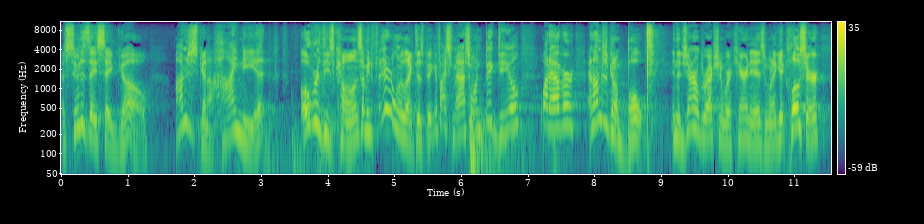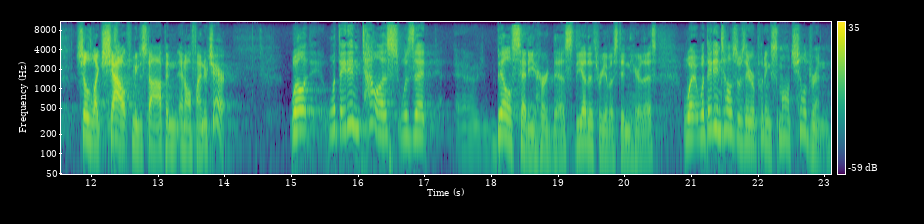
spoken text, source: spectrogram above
as soon as they say go, I'm just going to high knee it over these cones. I mean, they're only like this big. If I smash one, big deal, whatever. And I'm just going to bolt in the general direction where Karen is. And when I get closer, she'll like shout for me to stop and, and I'll find her chair. Well, what they didn't tell us was that uh, Bill said he heard this. The other three of us didn't hear this. What, what they didn't tell us was they were putting small children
